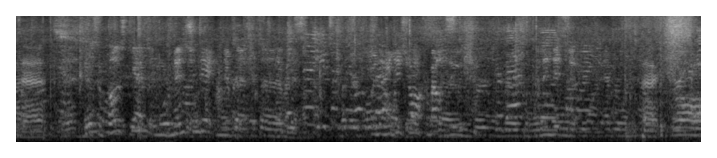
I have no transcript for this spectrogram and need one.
that. They're supposed to, you mentioned it, and never, They said you took me over and we did talk about doing it. Your best And didn't do. Attack, draw,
